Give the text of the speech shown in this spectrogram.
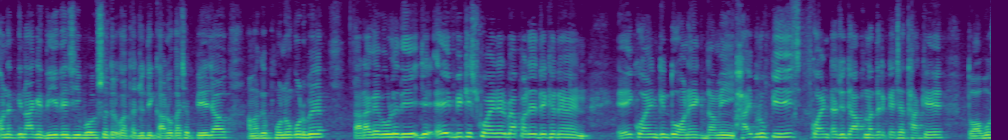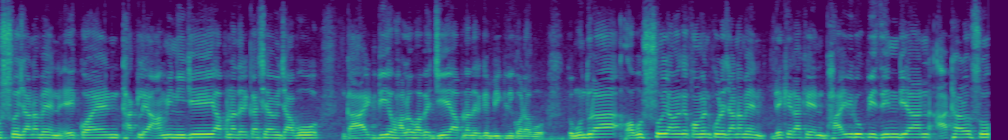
অনেক দিন আগে দিয়ে দিয়েছি, ভবিষ্যতের কথা যদি কারও কাছে পেয়ে যাও, আমাকে ফোনও করবে। তার আগে বলে দিই যে, এই ব্রিটিশ কয়েনের ব্যাপারে দেখে নেন। এই কয়েন কিন্তু অনেক দামি। ফাইভ রুপিজ কয়েনটা যদি আপনাদের কাছে থাকে, তো অবশ্যই জানাবেন। এই কয়েন থাকলে আমি নিজেই আপনাদের কাছে আমি যাব গাইড দিয়ে ভালোভাবে যেয়ে আপনাদেরকে বিক্রি করাবো। তো বন্ধুরা, অবশ্যই আমাকে কমেন্ট করে জানাবেন। দেখে রাখেন ফাইভ রুপিস ইন্ডিয়ান আঠারোশো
